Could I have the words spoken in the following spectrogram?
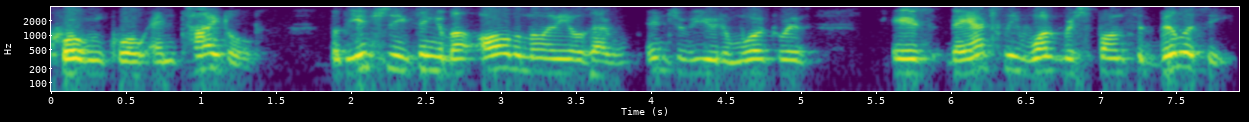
quote unquote entitled. But the interesting thing about all the millennials I've interviewed and worked with is they actually want responsibility.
